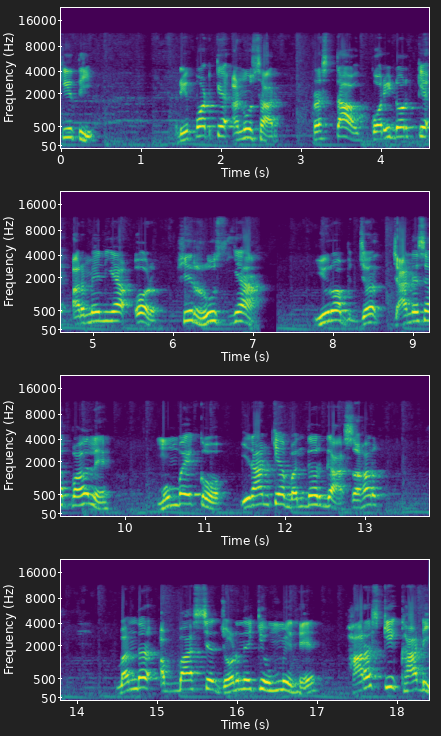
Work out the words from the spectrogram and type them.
की थी। रिपोर्ट के अनुसार प्रस्ताव कॉरिडोर के अर्मेनिया और फिर रूस या यूरोप जाने से पहले मुंबई को ईरान के बंदरगाह शहर, बंदर अब्बास से जोड़ने की उम्मीद है। फारस की खाड़ी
